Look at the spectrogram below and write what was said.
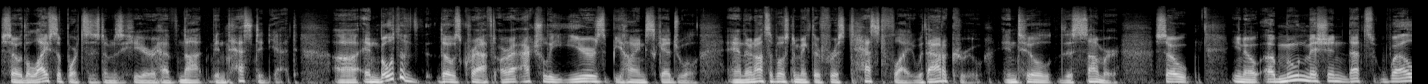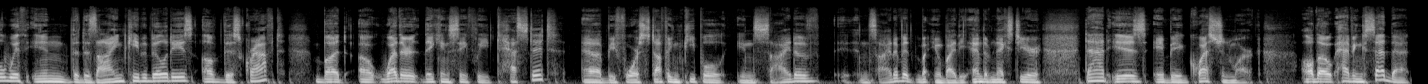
So the life support systems here have not been tested yet, uh, and both of those craft are actually years behind schedule, and they're not supposed to make their first test flight without a crew until this summer. So, you know, a moon mission that's well within the design capabilities of this craft, but uh, whether they can safely test it uh, before stuffing people inside of inside of it, but you know, by the end of next year, that is a big question mark. Although, having said that,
